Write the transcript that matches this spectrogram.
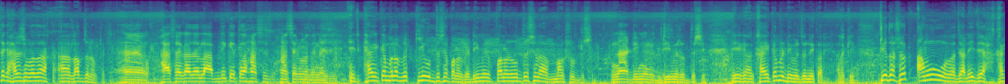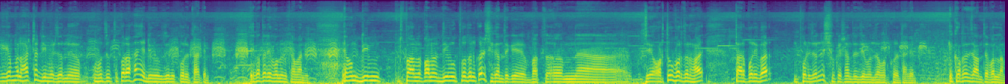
থেকে হাঁসের বাজার আহ, লাভজনকটা কি হ্যাঁ হাঁসের কাজে লাভ দিকে তো হাঁস হাঁসের মধ্যে নাইছি এই খাকি আপনি কি উদ্দেশ্যে পালন করেন? ডিমের পালনের উদ্দেশ্যে না মাংসের উদ্দেশ্যে? না ডিমের ডিমের উদ্দেশ্যে। এই খাকি ডিমের জন্যই করে আর কি। প্রিয় দর্শক আমিও জানি যে খাকি ক্যাম্বেল হাঁসটা ডিমের জন্য উপযুক্ত করা হয় ডিমের জন্য করে থাকেন। এ কথাটাই বলেন খামারি। এবং ডিম পালন পালন ডিম উৎপাদন করে সেখান থেকে বাচ্চা যে অর্থ উপার্জন হয় তার পরিবার পরিজনে সুখে শান্তি জীবনযাপন করে থাকেন। এই কথা জানতে পারলাম।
